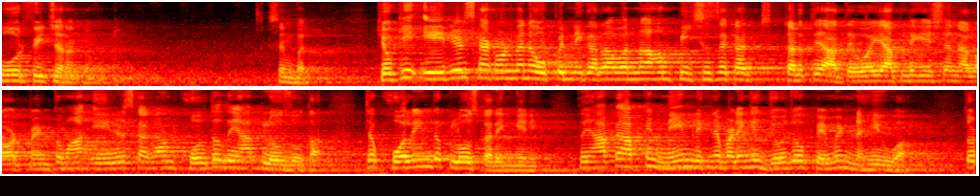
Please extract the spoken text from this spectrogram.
forfeiture account simple क्योंकि एरियर्स का अकाउंट मैंने ओपन नहीं कर रहा वरना हम पीछे से कर, करते आते वही एप्लीकेशन अलॉटमेंट तो वहाँ एरियर्स का अकाउंट खोलते तो यहाँ क्लोज होता। जब खोलेंगे तो क्लोज करेंगे नहीं। तो यहाँ पे आपके नेम लिखने पड़ेंगे जो जो पेमेंट नहीं हुआ। तो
